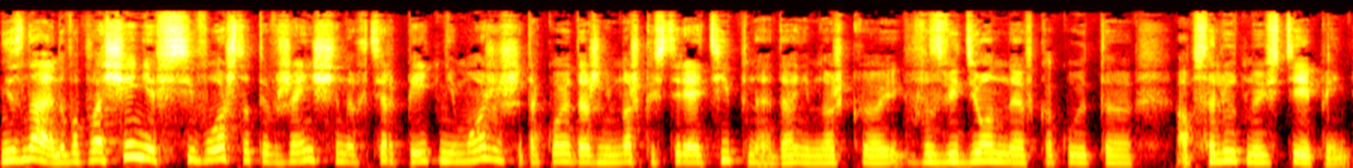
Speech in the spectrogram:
не знаю, но воплощение всего, что ты в женщинах терпеть не можешь, и такое даже немножко стереотипное, да, немножко возведенное в какую-то абсолютную степень.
